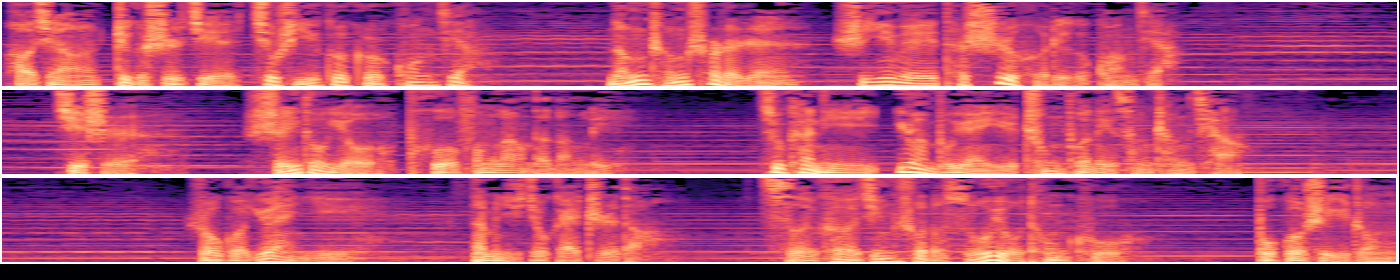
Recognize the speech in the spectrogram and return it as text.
好像这个世界就是一个个框架，能成事的人是因为他适合这个框架。其实，谁都有破风浪的能力，就看你愿不愿意冲破那层城墙。如果愿意，那么你就该知道，此刻经受的所有痛苦，不过是一种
